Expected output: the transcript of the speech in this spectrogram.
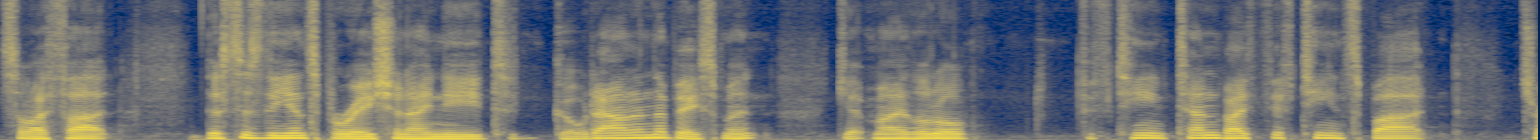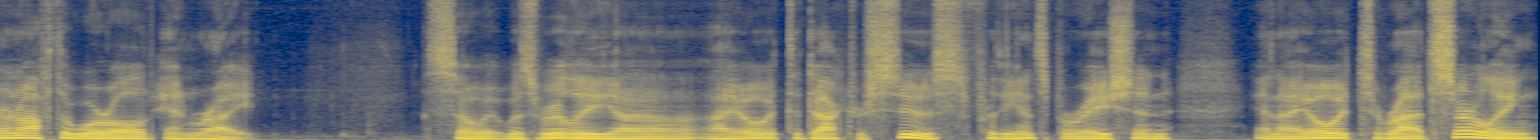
So I thought this is the inspiration I need to go down in the basement, get my little 15 10 by 15 spot, turn off the world, and write. So it was really, uh, I owe it to Dr. Seuss for the inspiration, and I owe it to Rod Serling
